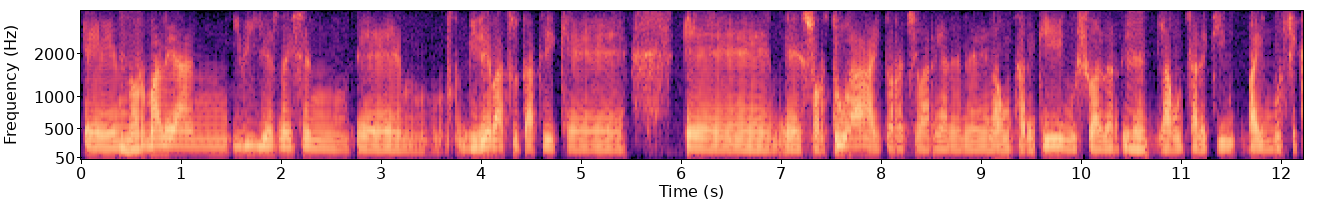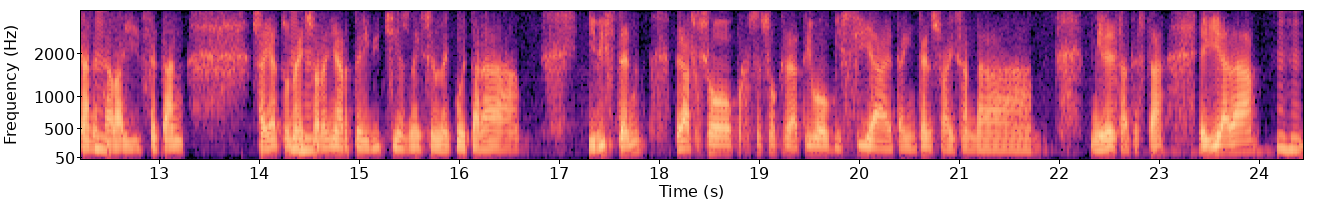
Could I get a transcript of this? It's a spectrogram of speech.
E, Mhm. Normalean ibili ez naizen e, bide batzutatik e, e, e, sortua, aitorretxe barriaren e, laguntzarekin, usu alberdiren laguntzarekin, bai musikan eta Mm. bai hitzetan, saiatu naiz Mhm. orain arte iritsi ez naizen lekuetara ibisten, beraz oso prozeso kreatibo bizia eta intensoa izan da niretzat, ezta? Egia da, Mhm.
